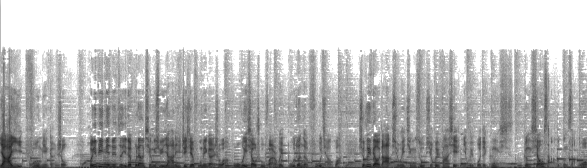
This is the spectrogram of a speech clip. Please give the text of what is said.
压抑负面感受，回避面对自己的不良情绪、压力，这些负面感受啊，不会消除，反而会不断的负强化。学会表达，学会倾诉，学会发泄，你会活得更更潇洒和更洒脱。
